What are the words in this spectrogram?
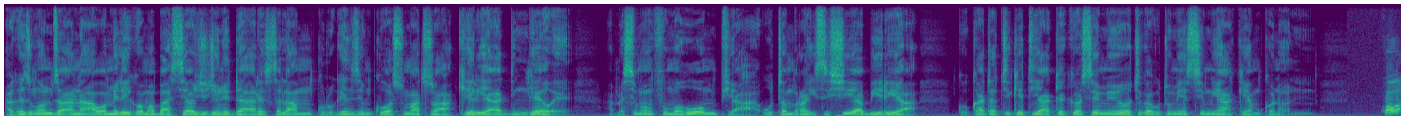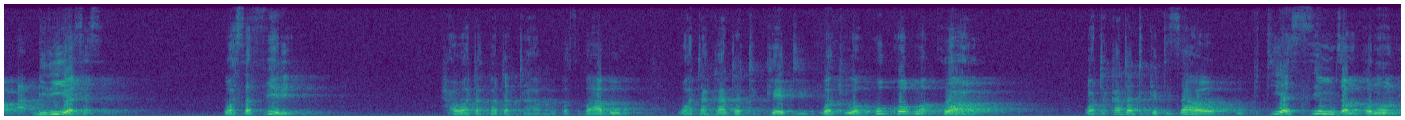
Akizungumza na wamiliki wa mabasi yao jijini Dar es Salaam, mkurugenzi mkuu wa SUMATRA Kiria Ngewe amesema mfumo huo mpya utamrahisishia abiria kukata tiketi yake akiwa sehemu yoyote kwa kutumia simu yake ya mkononi. Kwa abiria sasa, wasafiri hawatapata tabu, kwa sababu watakata tiketi wakiwa huko makwao, watakata tiketi zao kupitia simu za mkononi.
